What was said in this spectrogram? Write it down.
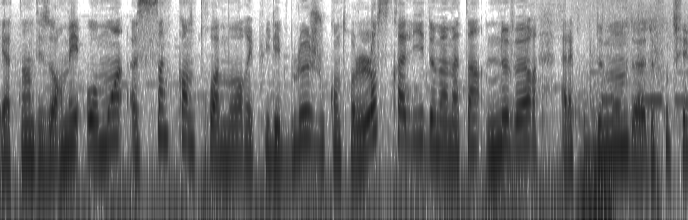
et atteint désormais au moins 53 morts. Et puis les Bleus jouent contre l'Australie demain matin 9h à la Coupe du Monde de foot féminin.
